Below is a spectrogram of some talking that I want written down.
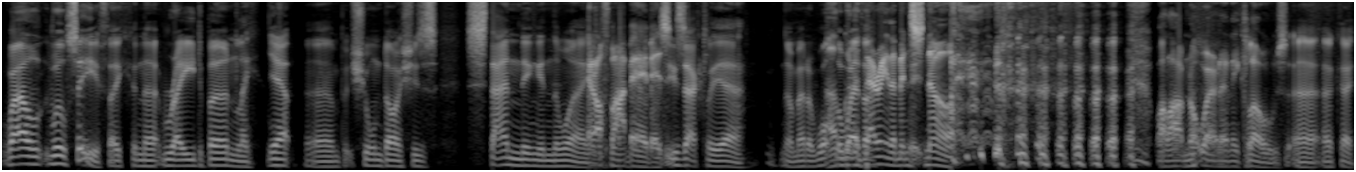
well, we'll see if they can uh, raid Burnley. Yeah. Um, but Sean Dyche is standing in the way. Get off my babies. Exactly, yeah. no matter what I'm the weather. bury them in snow. well, I'm not wearing any clothes. Uh, okay.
